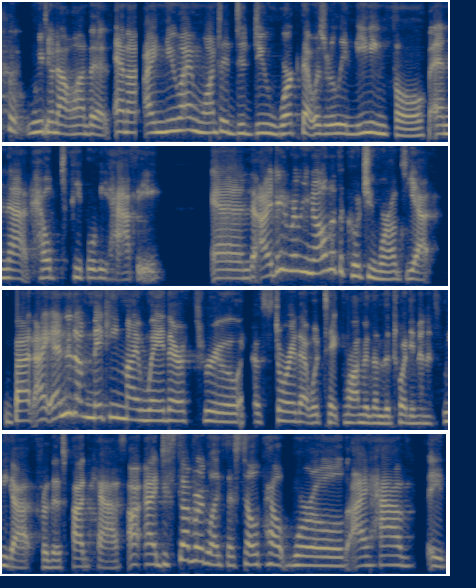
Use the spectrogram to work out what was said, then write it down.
we do not want this. And I, I knew I wanted to do work that was really meaningful and that helped people be happy. And I didn't really know about the coaching world yet, but I ended up making my way there through a story that would take longer than the 20 minutes we got for this podcast. I, I discovered like the self help world. I have a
